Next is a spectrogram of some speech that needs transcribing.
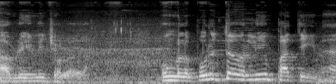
அப்படின்னு சொல்லலாம். உங்களை பொறுத்தவரையிலையும் பார்த்தீங்கன்னா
